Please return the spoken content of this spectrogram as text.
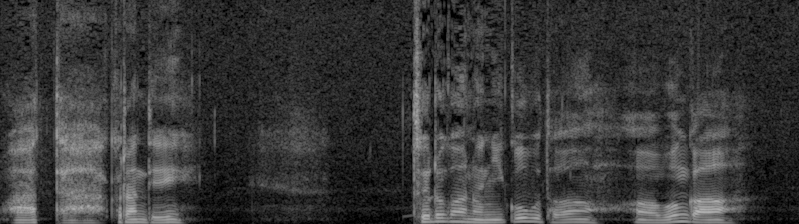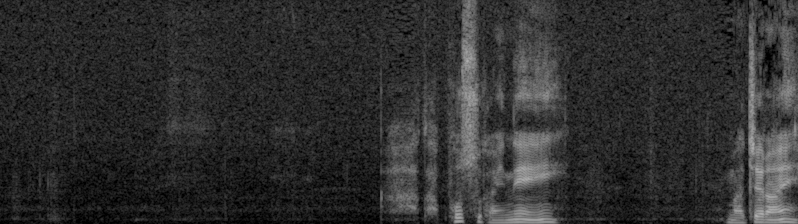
왔다 그란디 들어가는 입구부터 어, 뭔가 아, 다 보스가 있네. 맞제라잉?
